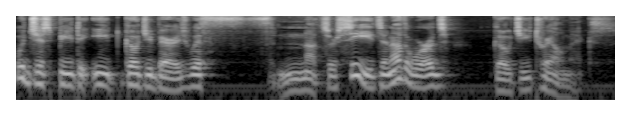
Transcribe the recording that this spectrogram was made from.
would just be to eat goji berries with nuts or seeds, in other words, goji trail mix.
